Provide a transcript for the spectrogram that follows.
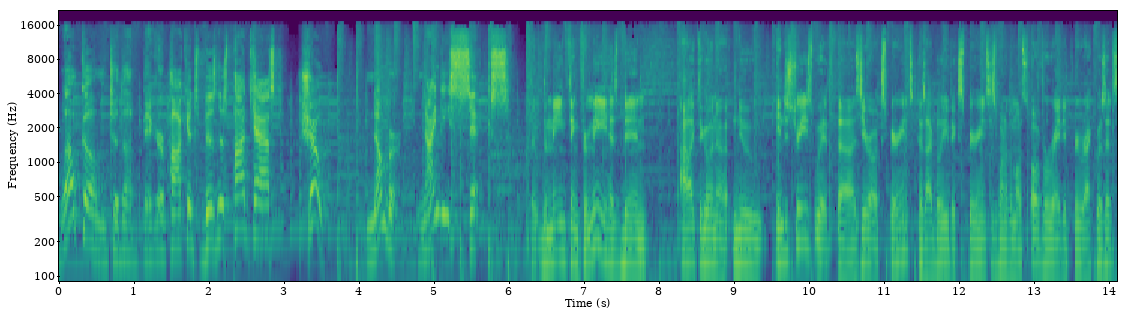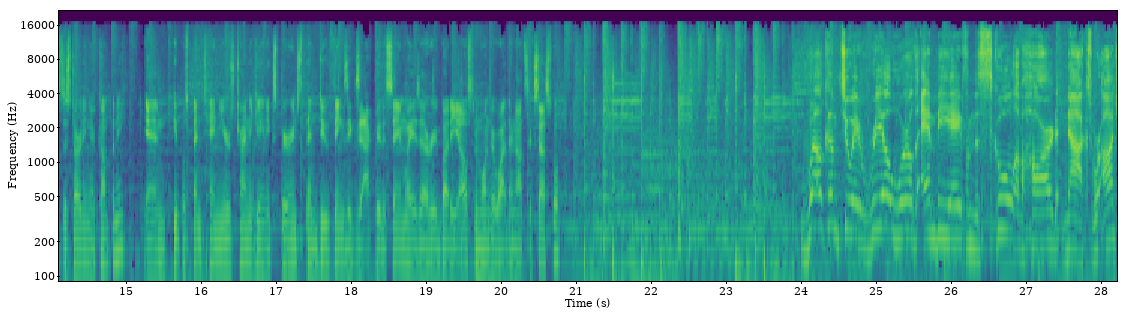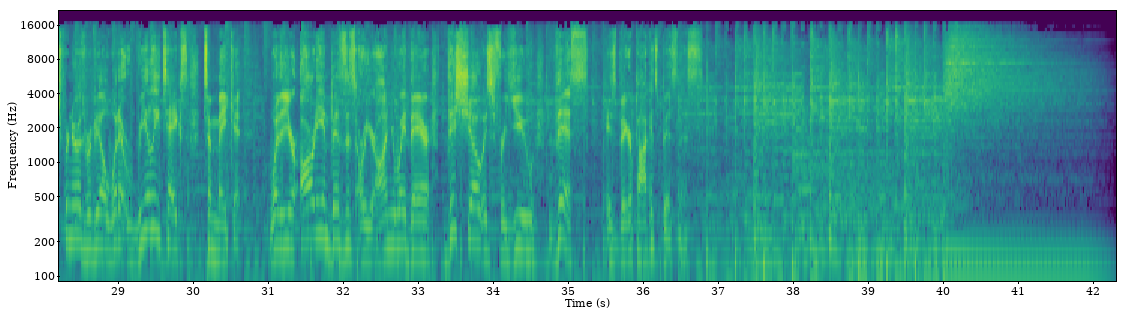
Welcome to the Bigger Pockets Business Podcast, show number 96. The, main thing for me has been I like to go into new industries with uh, zero experience because I believe experience is one of the most overrated prerequisites to starting a company. And people spend 10 years trying to gain experience, then do things exactly the same way as everybody else and wonder why they're not successful. Welcome to a real world MBA from the School of Hard Knocks, where entrepreneurs reveal what it really takes to make it. Whether you're already in business or you're on your way there, this show is for you. This is Bigger Pockets Business.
